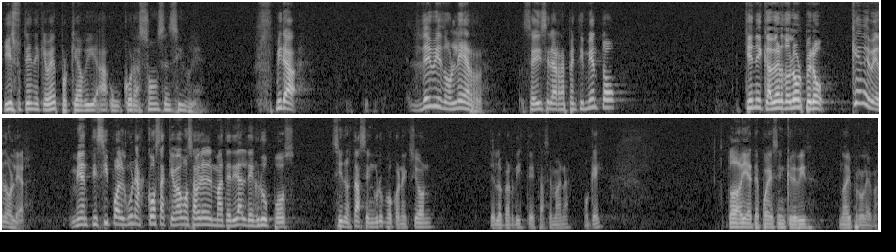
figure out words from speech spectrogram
Y eso tiene que ver porque había un corazón sensible. Mira, debe doler. Se dice el arrepentimiento, tiene que haber dolor, pero ¿qué debe doler? Me anticipo algunas cosas que vamos a ver en el material de grupos. Si no estás en grupo conexión, te lo perdiste esta semana, ¿ok? Todavía te puedes inscribir, no hay problema.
